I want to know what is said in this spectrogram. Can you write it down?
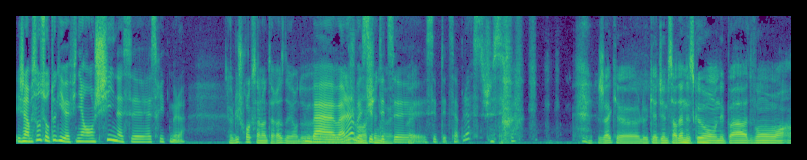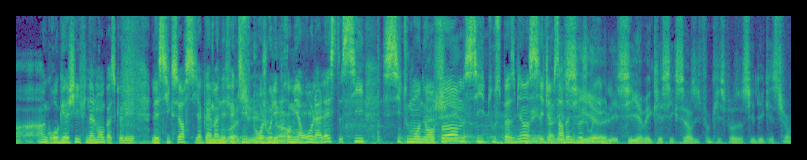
et j'ai l'impression surtout qu'il va finir en Chine à ce, rythme-là. Lui, je crois que ça l'intéresse d'ailleurs de. Bah voilà, bah, c'est peut-être peut sa place, je sais pas. Jacques, euh, le cas James Harden, est-ce qu'on n'est pas devant un, gros gâchis finalement? Parce que les, les Sixers, il y a quand même un effectif pour jouer les premiers rôles à l'Est. Si, si tout le monde est en forme, euh, si tout se passe bien, si James Harden veut jouer. Euh, les si avec les Sixers, il faut qu'ils se posent aussi des questions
